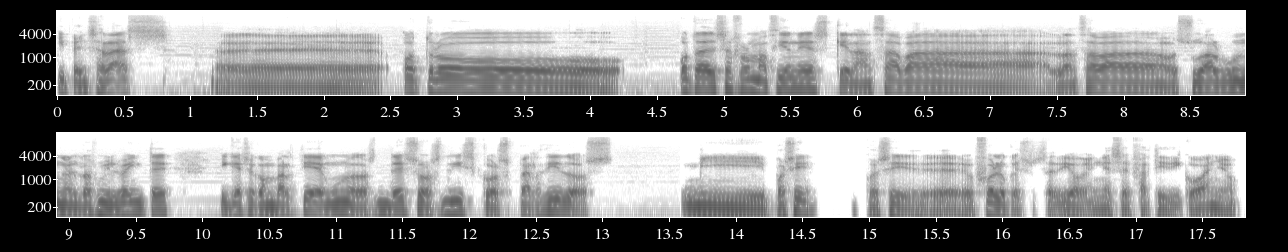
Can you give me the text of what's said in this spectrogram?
Y pensarás, eh, otro otra de esas formaciones que lanzaba lanzaba su álbum en el 2020 y que se convertía en uno de esos discos perdidos. Y pues sí, pues sí, eh, fue lo que sucedió en ese fatídico año,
